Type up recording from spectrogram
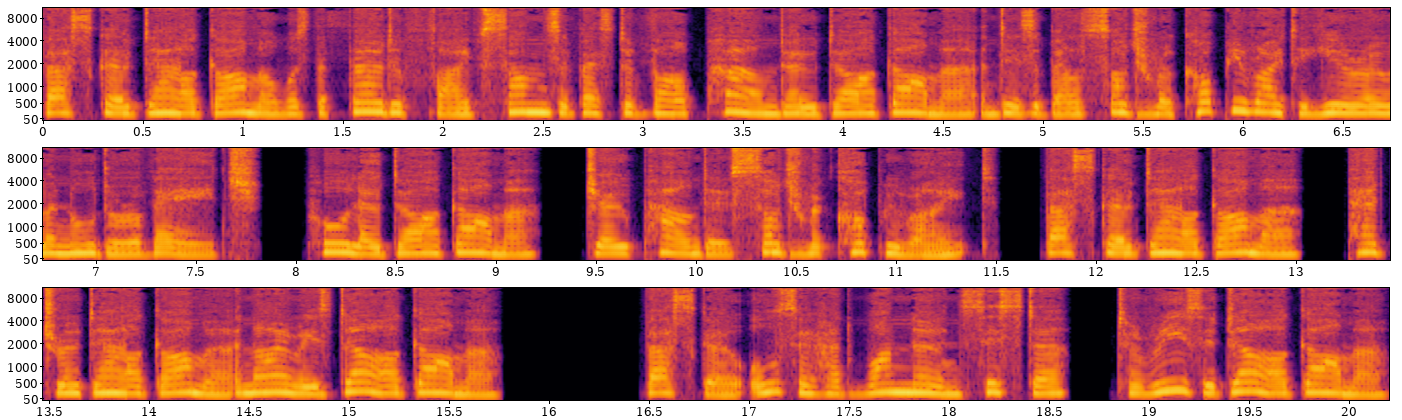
Vasco da Gama was the third of five sons of Estevão Pondo da Gama and Isabel Sodré Copyright a Euro an Order of Age, Paulo da Gama, Joe Pondo Sodré Copyright, Vasco da Gama, Pedro da Gama and Aires da Gama. Vasco also had one known sister, Teresa da Gama.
